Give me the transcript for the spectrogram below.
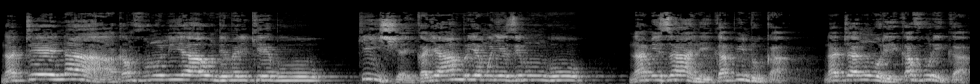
Na tena akamfunulia unde merikebu. Kisha ikaja amri ya Mwenyezi Mungu na mizani ikapinduka na tanuri ikafurika.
